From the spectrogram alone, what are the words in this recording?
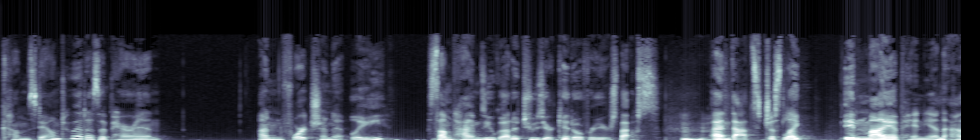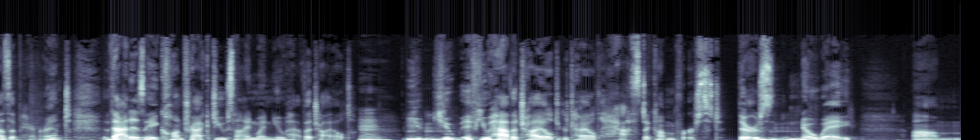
comes down to it as a parent, unfortunately, sometimes you got to choose your kid over your spouse. And that's just like, in my opinion, as a parent, that is a contract you sign when you have a child. Mm. You, mm-hmm. you, if you have a child, your child has to come first. There's mm-hmm. no way um,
